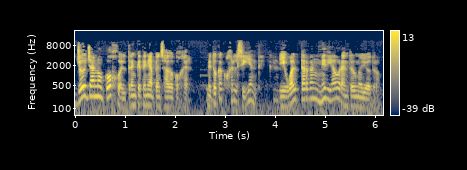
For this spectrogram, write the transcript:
Yo ya no cojo el tren que tenía pensado coger, me toca coger el siguiente. Igual tardan media hora entre uno y otro,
